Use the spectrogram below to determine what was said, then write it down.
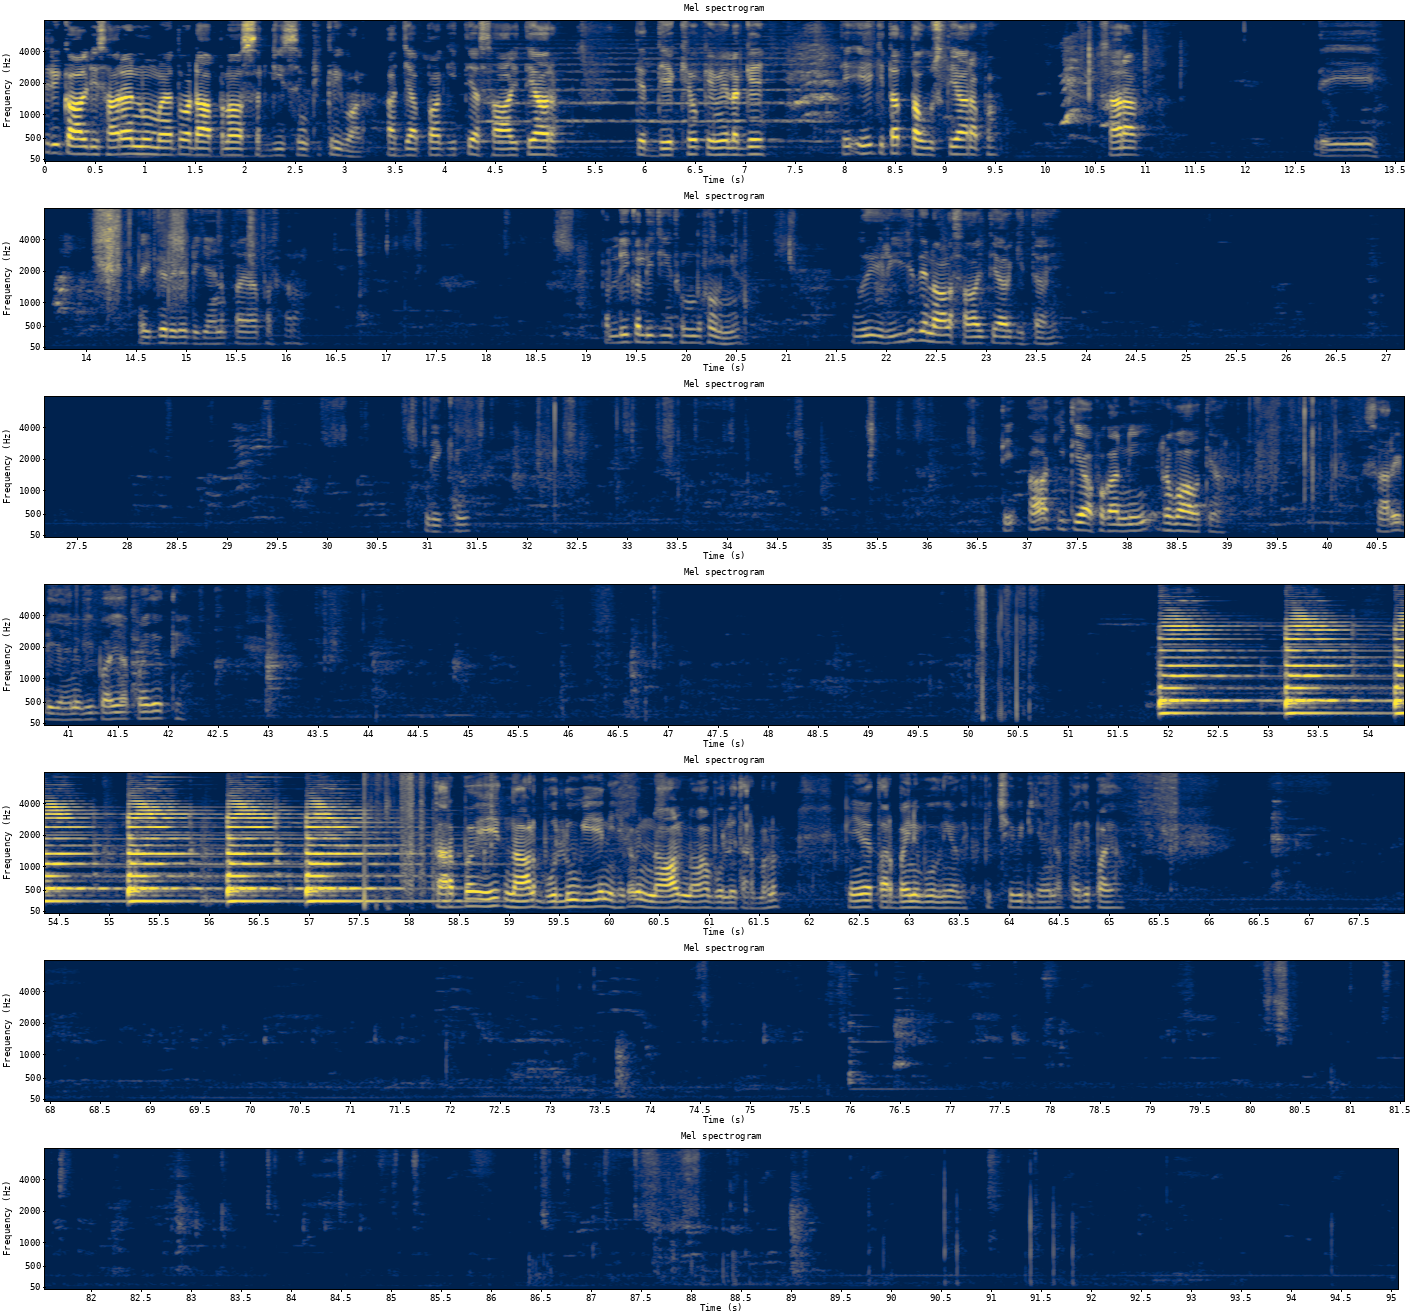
ਸ੍ਰੀ ਅਕਾਲ ਜੀ ਸਾਰਿਆਂ ਨੂੰ, ਮੈਂ ਤੁਹਾਡਾ ਆਪਣਾ ਸਰਜੀਤ ਸਿੰਘ ਠਿਕਰੀਵਾਲ। ਅੱਜ ਆਪਾਂ ਕੀਤੇ ਆ ਸਾਜ ਤਿਆਰ ਤੇ ਦੇਖਿਓ ਕਿਵੇਂ ਲੱਗੇ ਤੇ ਇਹ ਕੀਤਾ ਤਾਊਸ ਤਿਆਰ ਆਪਾਂ ਸਾਰਾ। ਤੇ ਇੱਧਰ ਇਹਦੇ ਡਿਜ਼ਾਈਨ ਪਾਇਆ ਆਪਾਂ ਸਾਰਾ। ਕੱਲੀ ਕੱਲੀ ਚੀਜ਼ ਤੁਹਾਨੂੰ ਦਿਖਾਉਣੀ ਹੈ ਪੂਰੀ ਰੀਝ ਦੇ ਨਾਲ ਸਾਜ ਤਿਆਰ ਕੀਤਾ ਇਹ। ਦੇਖਿਓ। ਤੇ ਆਹ ਕੀਤੀ ਅਫਗਾਨੀ ਰਵਾਬ ਤਿਆਰ। ਸਾਰੇ ਡਿਜ਼ਾਈਨ ਵੀ ਪਾਏ ਆਪਾਂ ਇਹਦੇ ਉੱਤੇ। ਤਰਬ ਇਹ ਨਾਲ ਬੋਲੂਗੀ, ਇਹ ਨਹੀਂ ਹੈਗਾ ਵੀ ਨਾਲ ਨਾ ਬੋਲੇ ਤਰਬ, ਹਨਾ? ਕਿ ਤਰਬਾਂ ਹੀ ਨਹੀਂ ਬੋਲਦੀਆਂ, ਦੇਖ, ਪਿੱਛੇ ਵੀ ਡਿਜ਼ਾਈਨ ਆਪਾਂ ਇਹਦੇ ਪਾਇਆ।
